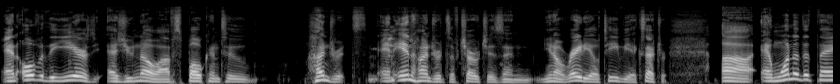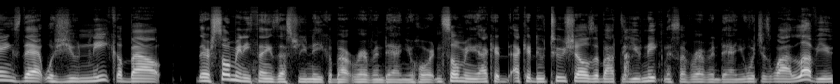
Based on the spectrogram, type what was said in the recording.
And over the years, as you know, I've spoken to hundreds and in hundreds of churches and you know radio tv etc uh, and one of the things that was unique about there's so many things that's unique about Reverend Daniel Horton. So many I could I could do two shows about the uniqueness of Reverend Daniel, which is why I love you.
